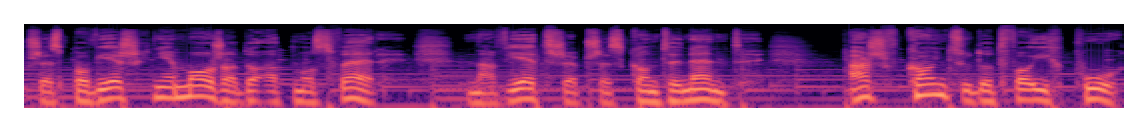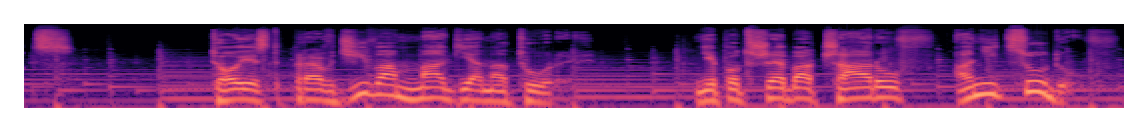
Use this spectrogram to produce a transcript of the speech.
przez powierzchnię morza do atmosfery, na wietrze przez kontynenty, aż w końcu do Twoich płuc. To jest prawdziwa magia natury. Nie potrzeba czarów ani cudów.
